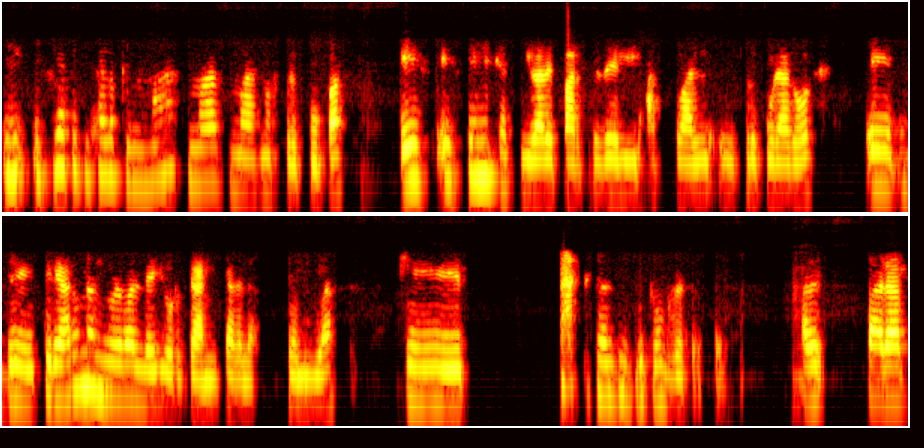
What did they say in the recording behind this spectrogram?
Y, fíjate, quizá lo que más, más, más nos preocupa es esta iniciativa de parte del actual eh, procurador eh, de crear una nueva ley orgánica de la fiscalía que prácticamente implica un retroceso. A ver, para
